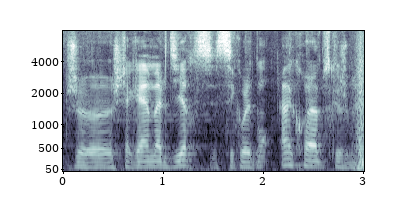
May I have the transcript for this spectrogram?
Je, je tiens quand même à le dire, c'est c'est complètement incroyable ce que je mets.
